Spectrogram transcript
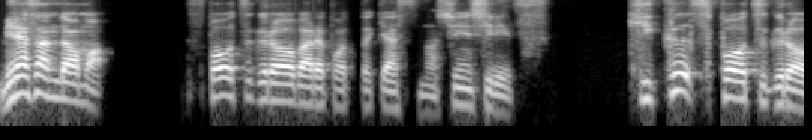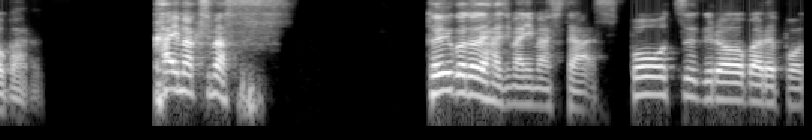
皆さんどうも。スポーツグローバルポッドキャストの新シリーズ、聞くスポーツグローバル、開幕します。ということで始まりました、スポーツグローバルポッ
